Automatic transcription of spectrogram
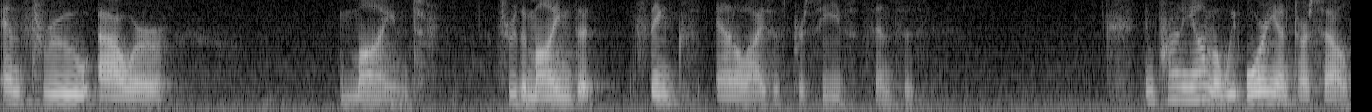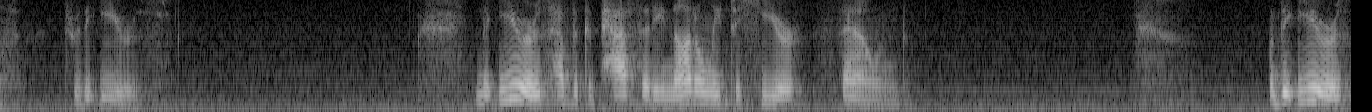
and through our mind, through the mind that thinks, analyzes, perceives, senses. In pranayama, we orient ourselves through the ears. And the ears have the capacity not only to hear sound, the ears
